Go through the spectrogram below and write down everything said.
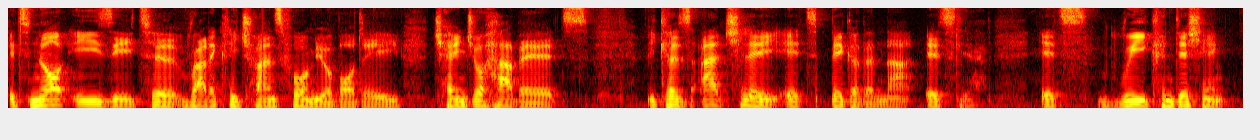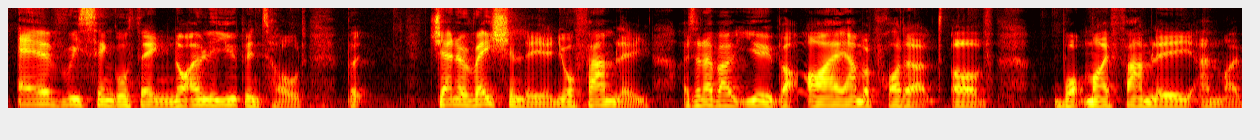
it's not easy to radically transform your body change your habits because actually it's bigger than that. It's yeah. it's reconditioning every single thing. Not only you've been told, but generationally in your family. I don't know about you, but I am a product of what my family and my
